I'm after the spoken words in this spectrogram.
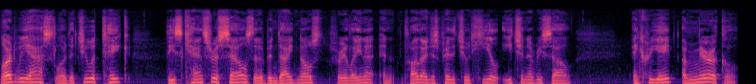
Lord, we ask, Lord, that you would take these cancerous cells that have been diagnosed for Elena, and Father, I just pray that you would heal each and every cell and create a miracle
